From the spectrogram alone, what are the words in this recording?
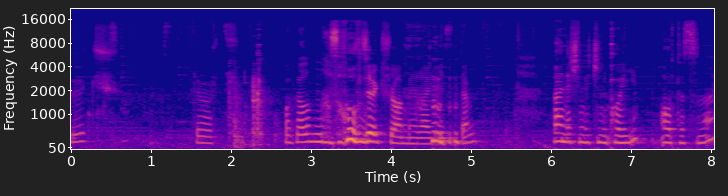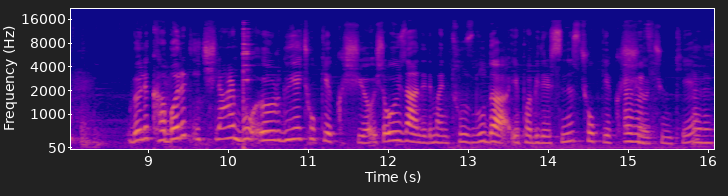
3, 4. Bakalım nasıl olacak şu an merak ettim. Ben de şimdi içini koyayım ortasına. Böyle kabarık içler bu örgüye çok yakışıyor. İşte o yüzden dedim hani tuzlu da yapabilirsiniz. Çok yakışıyor Evet. çünkü. Evet.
